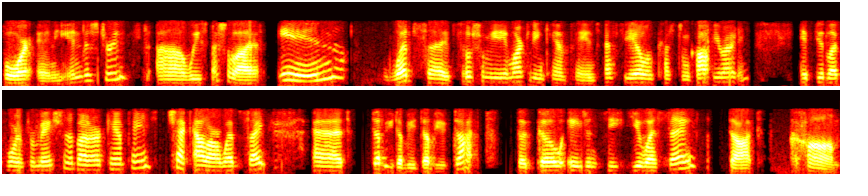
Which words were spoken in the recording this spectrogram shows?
for any industry. Uh, we specialize in websites, social media marketing campaigns, SEO, and custom copywriting. If you'd like more information about our campaigns, check out our website at www.thegoagencyusa.com.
